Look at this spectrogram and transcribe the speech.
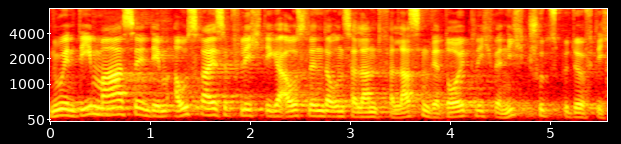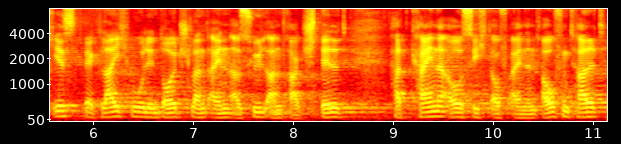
Nur in dem Maße, in dem ausreisepflichtige Ausländer unser Land verlassen, wird deutlich, wer nicht schutzbedürftig ist, wer gleichwohl in Deutschland einen Asylantrag stellt, hat keine Aussicht auf einen Aufenthalt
